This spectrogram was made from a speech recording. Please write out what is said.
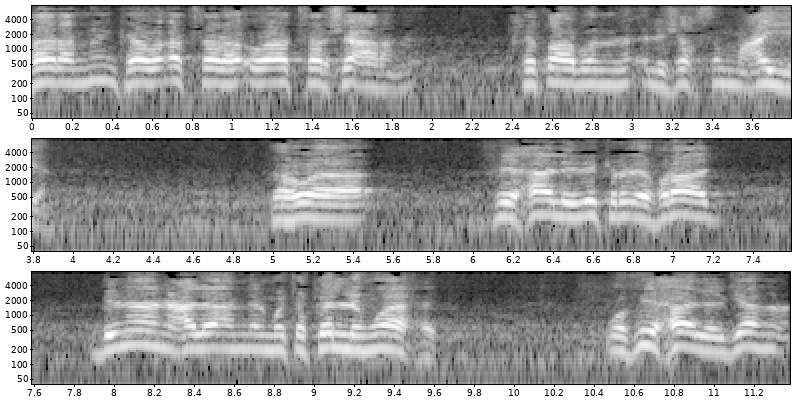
خيرا منك وأكثر وأكثر شعرا خطاب لشخص معين فهو في حال ذكر الإفراد بناء على أن المتكلم واحد وفي حال الجمع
